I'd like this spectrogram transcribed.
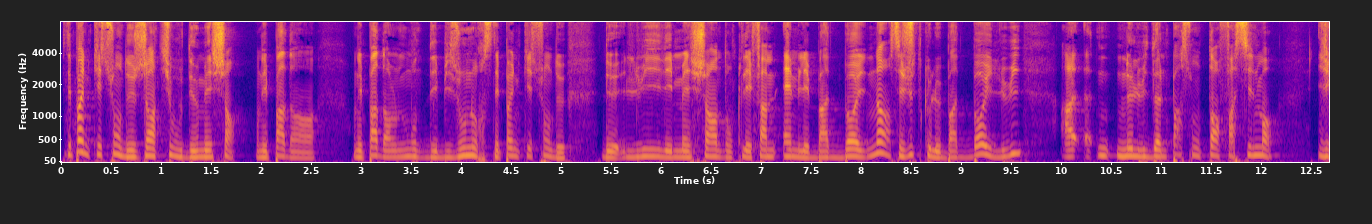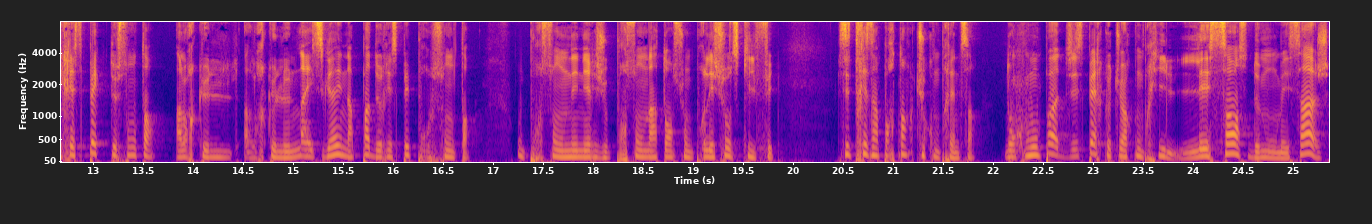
Ce n'est pas une question de gentil ou de méchant. On n'est pas dans, on n'est pas dans le monde des bisounours. Ce n'est pas une question de, de lui, il est méchant, donc les femmes aiment les bad boys. Non, c'est juste que le bad boy, lui, ne lui donne pas son temps facilement. Il respecte son temps. Alors que, alors que le nice guy n'a pas de respect pour son temps ou pour son énergie, ou pour son attention, pour les choses qu'il fait. C'est très important que tu comprennes ça. Donc mon pote, j'espère que tu as compris l'essence de mon message,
